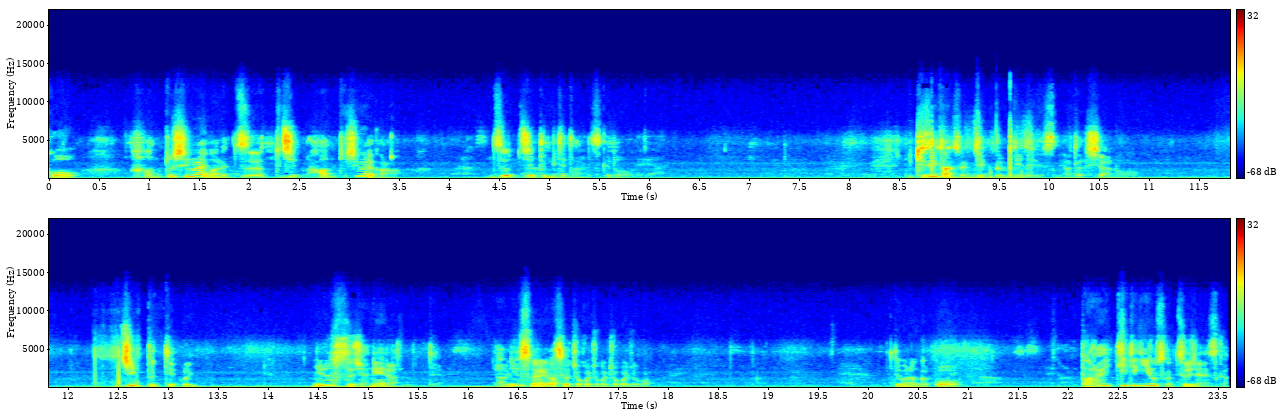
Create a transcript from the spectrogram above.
こう、半年ぐらいまでずっと ZIP、半年ぐらいかな。ずっと ZIP 見てたんですけど、気づいたんですよ、ZIP 見ててですね、私、あの、ZIP ってこれ、ニュースじゃねえなって。あニュースもやりますよ、ちょこちょこちょこちょこ。でもなんかこう、バラエティ的要素が強いじゃないですか。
